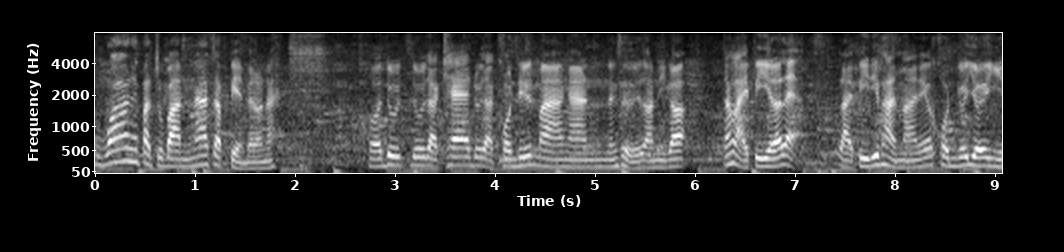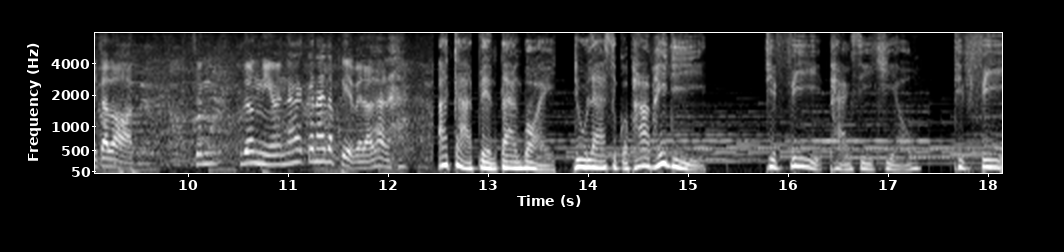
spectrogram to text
ผมว่าในปัจจุบันน่าจะเปลี่ยนไปแล้วนะเพราะดูดูจากแค่ดูจากคนที่มางานหนังสือตอนนี้ก็ตั้งหลายปีแล้วแหละ หลายปีที่ผ่านมานี่ก็คนก็เยอะอย่างนี้ตลอด ซึ่งเรื่องนี้มันน่าก็น่าจะเปลี่ยนไปแล้วแหละนะอากาศเปลี่ยนแปลงบ่อย ดูแลสุขภาพให้ดี ทิฟฟี่ แผงสีเขียว ทิฟฟี่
